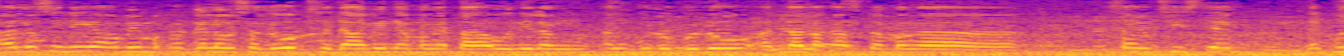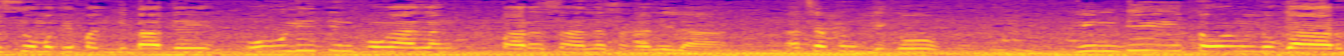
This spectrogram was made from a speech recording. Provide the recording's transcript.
Halos hindi nga kami makagalaw sa loob sa dami ng mga tao nilang ang gulo-gulo, ang lalakas ng mga sound system na gusto makipagdebate. Uulitin ko nga lang para sana sa kanila at sa publiko. Hindi ito ang lugar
